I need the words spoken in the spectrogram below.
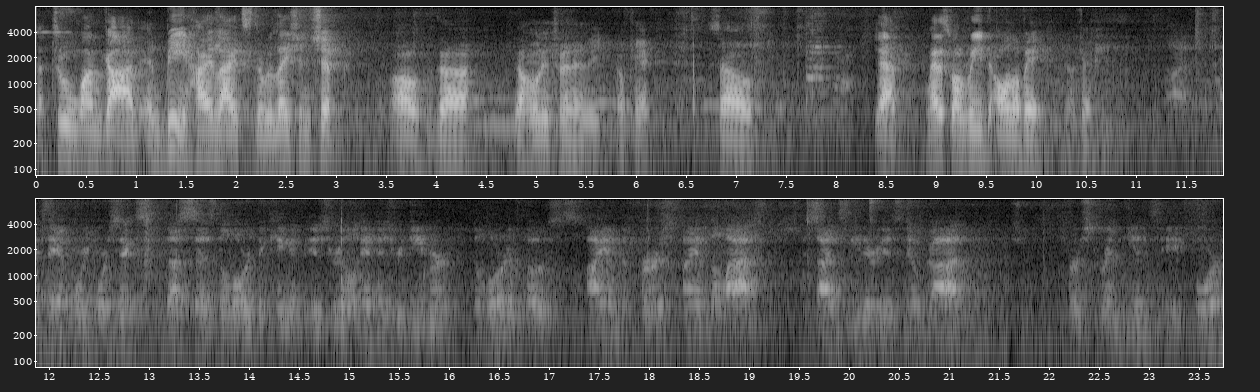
a true one God, and B highlights the relationship of the, the Holy Trinity. Okay? So, yeah, might as well read all of A. Okay? Uh, Isaiah 44 6. Thus says the Lord, the King of Israel and his Redeemer, the Lord of hosts I am the first, I am the last. Besides me there is no God. 1 Corinthians 8 4.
